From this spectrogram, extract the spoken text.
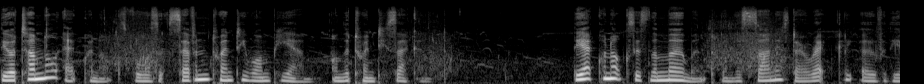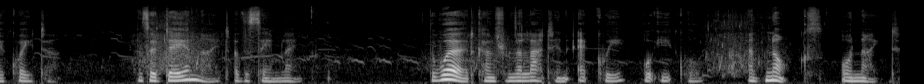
The autumnal equinox falls at 7:21 p.m. on the 22nd. The equinox is the moment when the sun is directly over the equator, and so day and night are the same length. The word comes from the Latin equi or equal and nox or night.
